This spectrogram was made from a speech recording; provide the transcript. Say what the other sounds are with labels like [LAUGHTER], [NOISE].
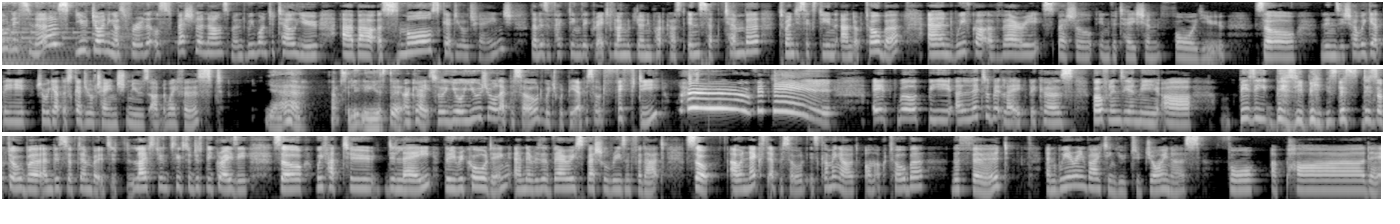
Hello, listeners! You joining us for a little special announcement. We want to tell you about a small schedule change that is affecting the Creative Language Learning Podcast in September 2016 and October. And we've got a very special invitation for you. So, Lindsay, shall we get the shall we get the schedule change news out of the way first? Yeah, absolutely. Let's do it. Okay, so your usual episode, which would be episode 50, woohoo, 50! It will be a little bit late because both Lindsay and me are busy, [LAUGHS] busy bees this this October and this September. It's life seems to just be crazy. So we've had to delay the recording, and there is a very special reason for that. So our next episode is coming out on October the third, and we're inviting you to join us for a party.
